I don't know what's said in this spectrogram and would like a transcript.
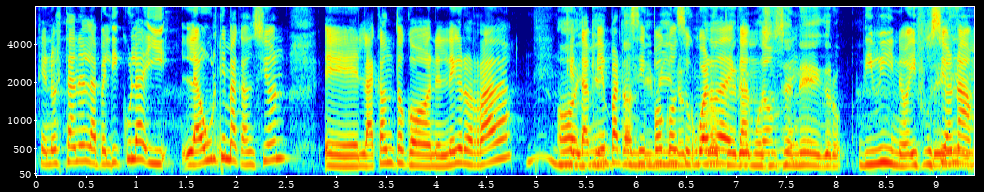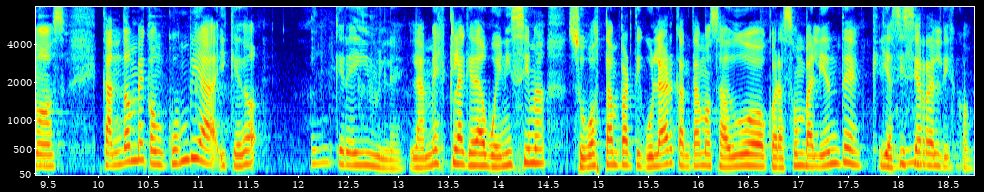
que no están en la película y la última canción eh, la canto con el negro Rada, que Ay, también participó divino, con su cuerda de candombe. ese negro. Divino, y fusionamos candombe con cumbia y quedó increíble. La mezcla queda buenísima, su voz tan particular, cantamos a dúo Corazón Valiente y así cierra el disco.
